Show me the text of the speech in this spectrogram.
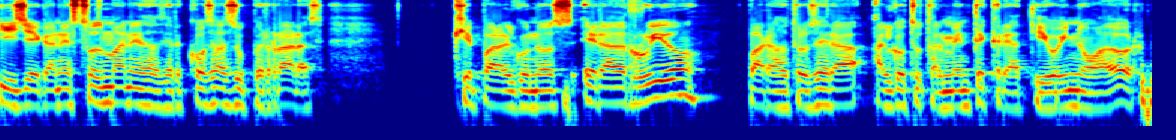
y llegan estos manes a hacer cosas súper raras, que para algunos era ruido, para otros era algo totalmente creativo e innovador.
